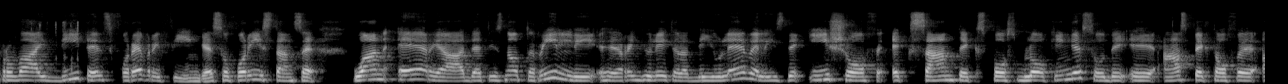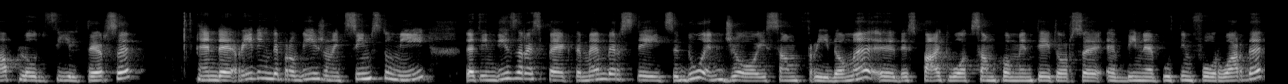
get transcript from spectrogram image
provide details for everything. So, for instance, one area that is not really uh, regulated at the EU level is the issue of ex ante ex post blocking, so the uh, aspect of uh, upload filters and uh, reading the provision, it seems to me that in this respect, member states do enjoy some freedom, uh, despite what some commentators uh, have been uh, putting forward.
